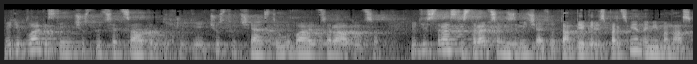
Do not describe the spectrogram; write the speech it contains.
Люди благости, они чувствуют сердца других людей, чувствуют счастье, улыбаются, радуются. Люди страсти стараются не замечать. Вот там бегали спортсмены мимо нас,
